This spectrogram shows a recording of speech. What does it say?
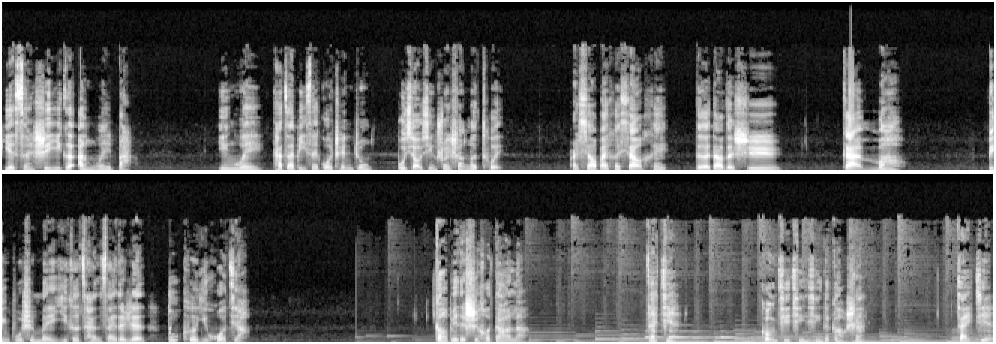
也算是一个安慰吧，因为他在比赛过程中不小心摔伤了腿，而小白和小黑得到的是感冒，并不是每一个参赛的人都可以获奖。告别的时候到了，再见，空气清新的高山，再见。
